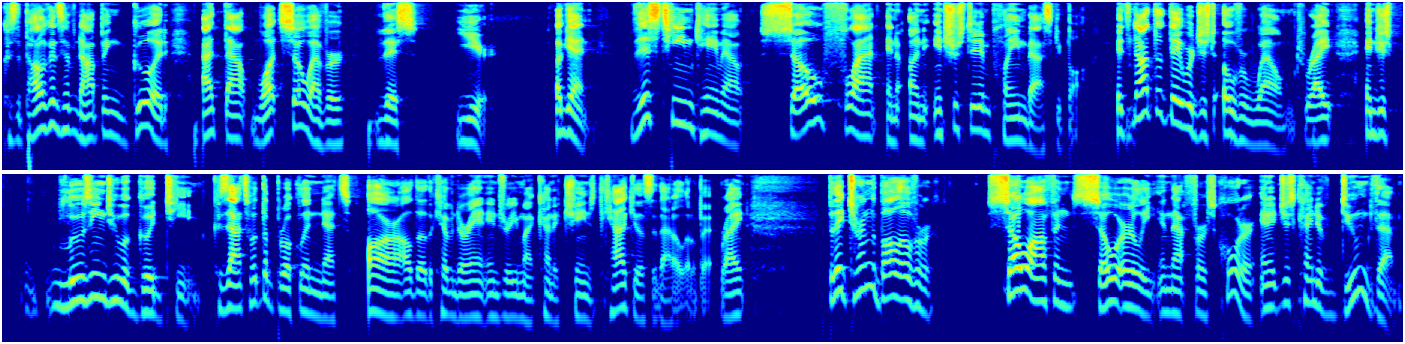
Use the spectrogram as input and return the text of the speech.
because the Pelicans have not been good at that whatsoever this year. Again, this team came out so flat and uninterested in playing basketball. It's not that they were just overwhelmed, right? And just losing to a good team because that's what the Brooklyn Nets are. Although the Kevin Durant injury might kind of change the calculus of that a little bit, right? But they turned the ball over so often, so early in that first quarter, and it just kind of doomed them.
